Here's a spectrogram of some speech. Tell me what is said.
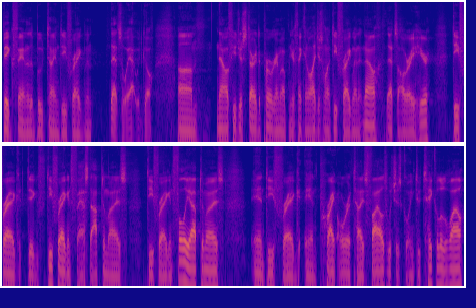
big fan of the boot time defragment. That's the way I would go. Um, now, if you just started the program up and you're thinking, well, I just want to defragment it now, that's all right here. Defrag, dig, defrag and fast optimize, defrag and fully optimize, and defrag and prioritize files, which is going to take a little while.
